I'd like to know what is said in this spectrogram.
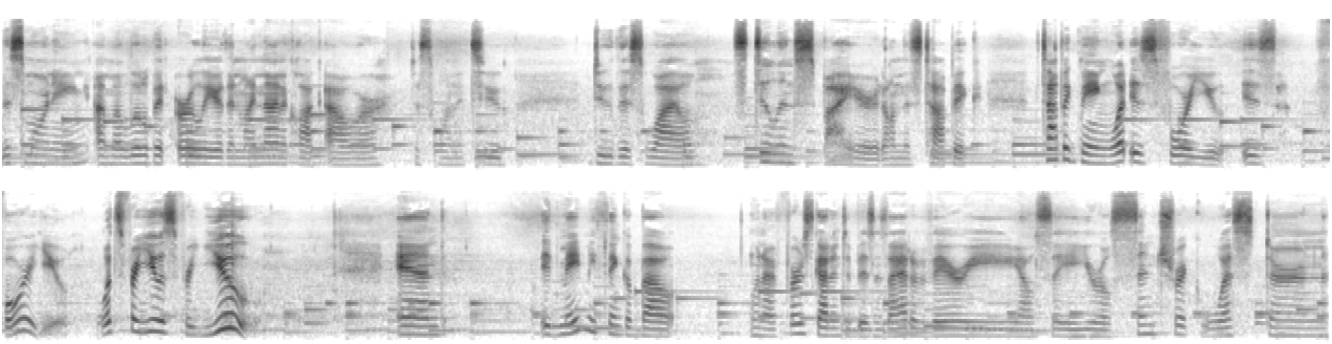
this morning, I'm a little bit earlier than my 9 o'clock hour. Just wanted to do this while still inspired on this topic topic being what is for you is for you. What's for you is for you. And it made me think about when I first got into business, I had a very, I'll say, Eurocentric, Western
